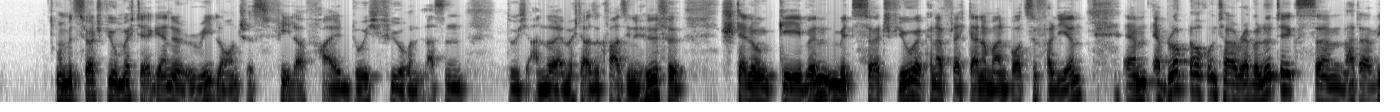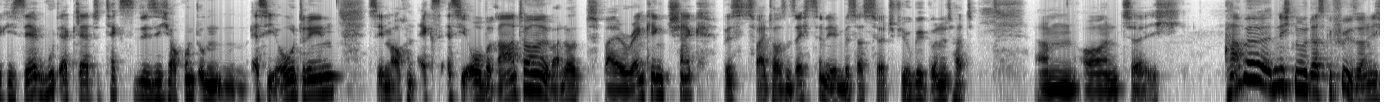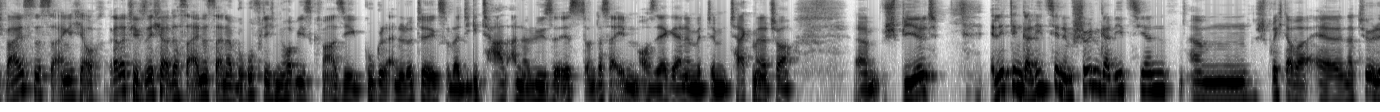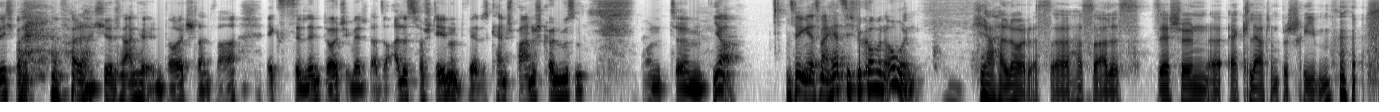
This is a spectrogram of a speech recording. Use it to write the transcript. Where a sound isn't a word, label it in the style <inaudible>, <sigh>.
Und mit SearchView möchte er gerne Relaunches fehlerfrei durchführen lassen durch andere. Er möchte also quasi eine Hilfestellung geben mit SearchView. Er kann da vielleicht gleich nochmal ein Wort zu verlieren. Ähm, er bloggt auch unter Revolutics, ähm, hat da wirklich sehr gut erklärte Texte, die sich auch rund um SEO drehen. Ist eben auch ein Ex-SEO-Berater, war dort bei Ranking Check bis 2016, eben bis er SearchView gegründet hat. Ähm, und äh, ich habe nicht nur das Gefühl, sondern ich weiß es eigentlich auch relativ sicher, dass eines seiner beruflichen Hobbys quasi Google Analytics oder Digitalanalyse ist und dass er eben auch sehr gerne mit dem Tag Manager ähm, spielt. Er lebt in Galizien, im schönen Galizien, ähm, spricht aber äh, natürlich, <laughs> weil, weil er hier lange in Deutschland war, exzellent Deutsch. Ihr werdet also alles verstehen und werdet kein Spanisch können müssen. Und ähm, ja, Deswegen erstmal herzlich willkommen, Owen. Ja, hallo, das äh, hast du alles sehr schön äh, erklärt und beschrieben.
